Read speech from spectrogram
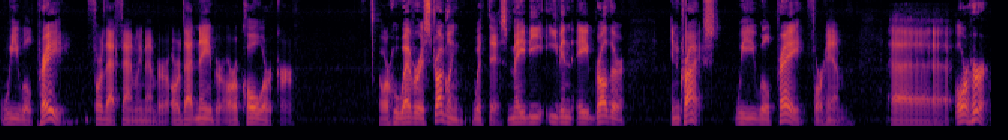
we will pray for that family member or that neighbor or a coworker or whoever is struggling with this, maybe even a brother in Christ. We will pray for him uh, or her,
